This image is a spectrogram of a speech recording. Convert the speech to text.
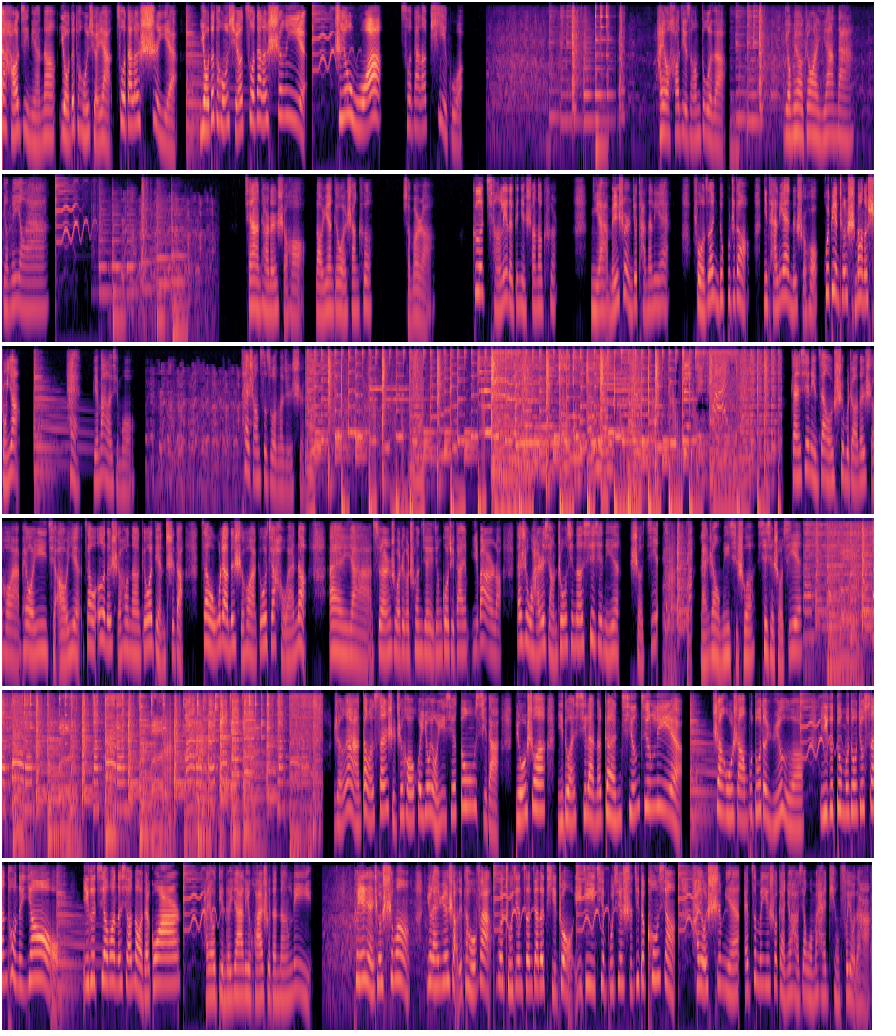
业好几年呢，有的同学呀做大了事业，有的同学做大了生意，只有我做大了屁股，还有好几层肚子。有没有跟我一样的？有没有啊？前两天的时候，老院给我上课，小妹儿啊，哥强烈的给你上到课。你呀，没事儿你就谈谈恋爱，否则你都不知道你谈恋爱的时候会变成什么样的熊样。嗨，别骂了行不？太伤自尊了，真是。感谢你在我睡不着的时候啊，陪我一起熬夜；在我饿的时候呢，给我点吃的；在我无聊的时候啊，给我讲好玩的。哎呀，虽然说这个春节已经过去大一半了，但是我还是想衷心的谢谢你，手机。来，让我们一起说谢谢手机。人啊，到了三十之后会拥有一些东西的，比如说一段稀烂的感情经历，账户上不多的余额，一个动不动就酸痛的腰，一个健忘的小脑袋瓜儿，还有顶着压力划水的能力，可以忍受失望，越来越少的头发和逐渐增加的体重，以及一切不切实际的空想，还有失眠。哎，这么一说，感觉好像我们还挺富有的哈。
